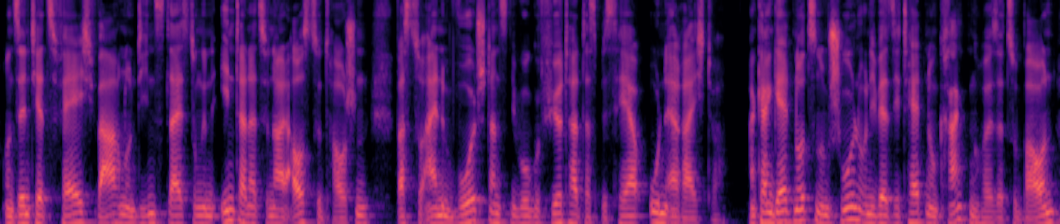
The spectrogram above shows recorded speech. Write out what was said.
und sind jetzt fähig, Waren und Dienstleistungen international auszutauschen, was zu einem Wohlstandsniveau geführt hat, das bisher unerreicht war. Man kann Geld nutzen, um Schulen, Universitäten und Krankenhäuser zu bauen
